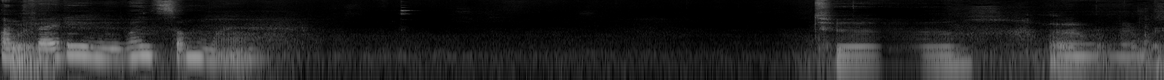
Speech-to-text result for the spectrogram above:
On Wait. Friday, we went somewhere. to. I don't remember.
